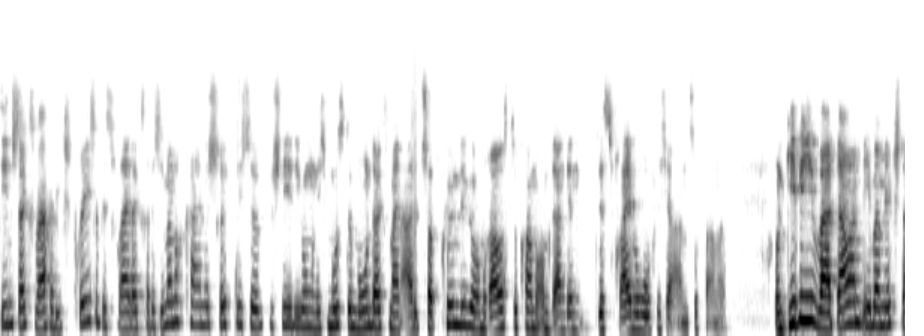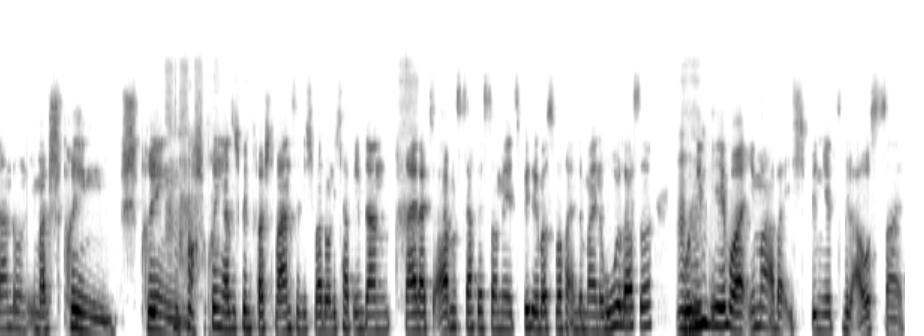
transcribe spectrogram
dienstags waren die Gespräche, bis freitags hatte ich immer noch keine schriftliche Bestätigung und ich musste montags meinen alten Job kündigen, um rauszukommen, um dann den, das Freiberufliche anzufangen. Und Gibi war dauernd neben mir gestanden und immer springen, springen, springen. Also ich bin fast wahnsinnig geworden. Und ich habe ihm dann freitags abends gesagt, er soll mir jetzt bitte übers Wochenende meine Ruhe lassen, mhm. wohin gehe, wo er immer, aber ich bin jetzt will Auszeit.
